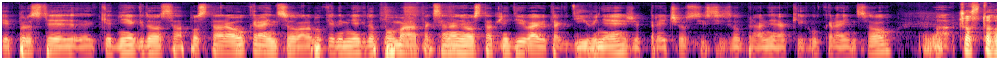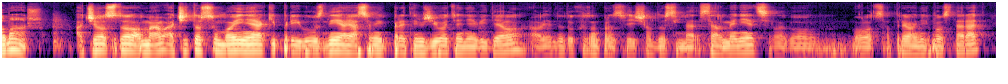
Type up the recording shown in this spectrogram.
keď proste, keď niekto sa postará o Ukrajincov, alebo keď im niekto pomáha, tak sa na ňo ostatní dívajú tak divne, že prečo si si zobral nejakých Ukrajincov. A čo z toho máš? A čo z toho mám? A či to sú moji nejakí príbuzní a ja som ich predtým v živote nevidel, ale jednoducho som proste išiel do Selmenec, lebo bolo sa treba o nich postarať.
